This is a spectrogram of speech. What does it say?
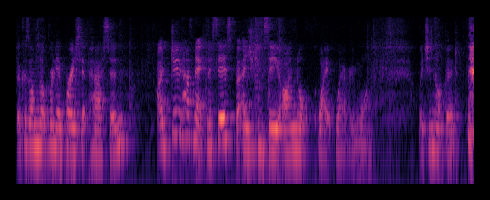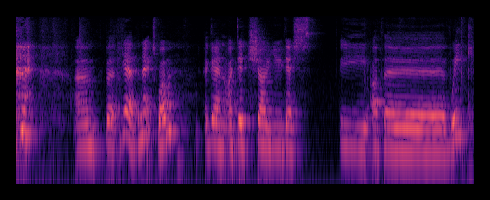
because I'm not really a bracelet person. I do have necklaces, but as you can see, I'm not quite wearing one, which is not good. Um, but yeah, the next one, again, I did show you this the other week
